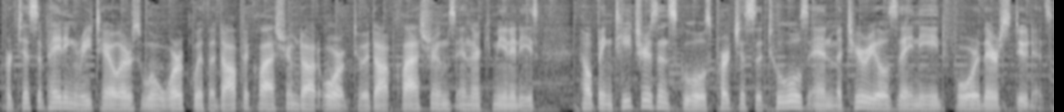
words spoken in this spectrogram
participating retailers will work with adoptaclassroom.org to adopt classrooms in their communities, helping teachers and schools purchase the tools and materials they need for their students.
